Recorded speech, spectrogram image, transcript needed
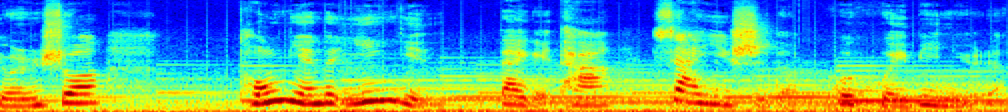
有人说，童年的阴影带给他下意识的会回避女人。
